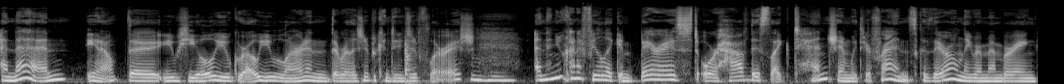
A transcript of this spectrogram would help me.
And then, you know, the you heal, you grow, you learn, and the relationship continues to flourish. And then you kind of feel like embarrassed or have this like tension with your friends because they're only remembering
